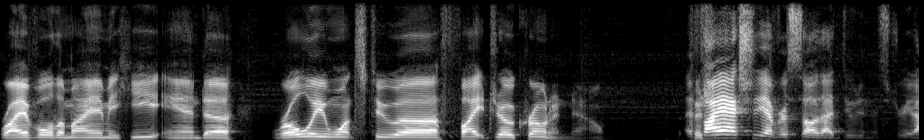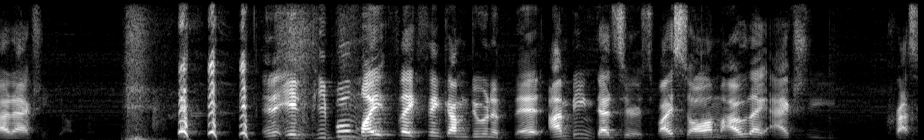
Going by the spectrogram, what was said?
rival of the Miami Heat. And uh, Rolly wants to uh, fight Joe Cronin now. If I actually ever saw that dude in the street, I'd actually jump. him. and, and people might like think I'm doing a bit. I'm being dead serious. If I saw him, I would like actually press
